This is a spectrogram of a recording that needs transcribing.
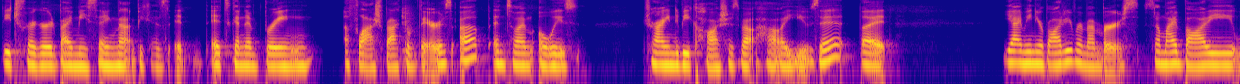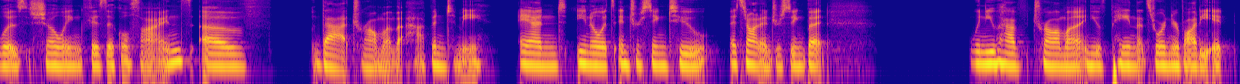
be triggered by me saying that because it it's going to bring a flashback of theirs up. And so I'm always trying to be cautious about how I use it. But yeah, I mean, your body remembers. So my body was showing physical signs of that trauma that happened to me. And, you know, it's interesting to, it's not interesting, but when you have trauma and you have pain that's stored in your body, it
